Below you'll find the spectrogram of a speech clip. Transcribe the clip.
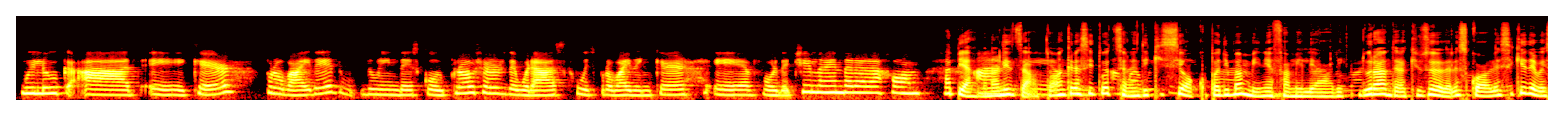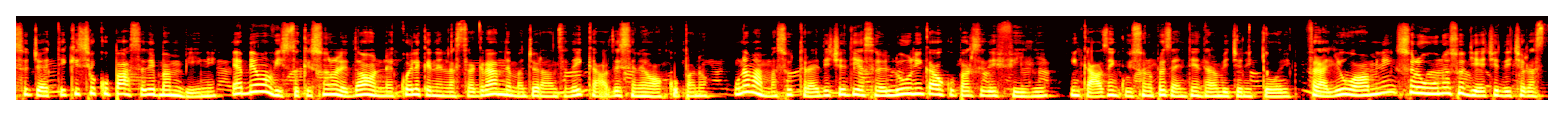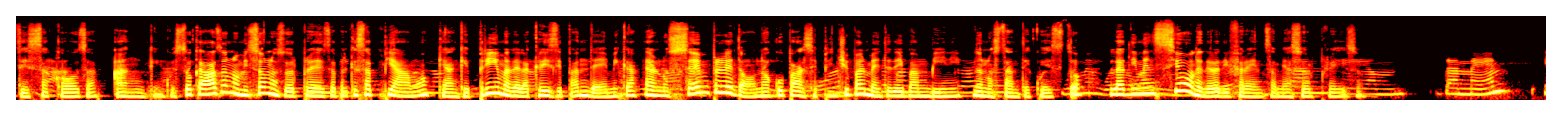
We look at uh, care provided during the school closures. They would ask who is providing care uh, for the children that are at home. Abbiamo analizzato anche la situazione di chi si occupa di bambini e familiari. Durante la chiusura delle scuole si chiedeva ai soggetti chi si occupasse dei bambini e abbiamo visto che sono le donne quelle che nella stragrande maggioranza dei casi se ne occupano. Una mamma su tre dice di essere l'unica a occuparsi dei figli, in casa in cui sono presenti entrambi i genitori. Fra gli uomini, solo uno su dieci dice la stessa cosa. Anche in questo caso non mi sono sorpresa perché sappiamo che anche prima della crisi pandemica erano sempre le donne a occuparsi principalmente dei bambini. Nonostante questo, la dimensione della differenza mi ha sorpreso.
